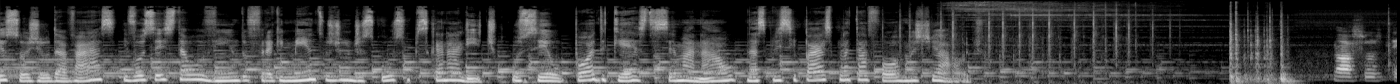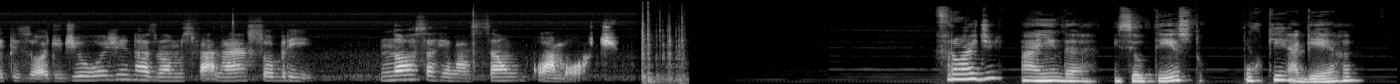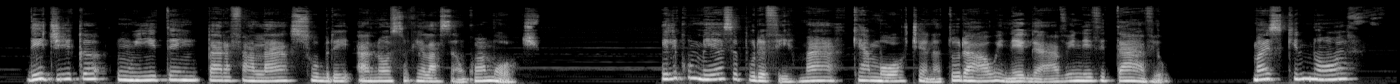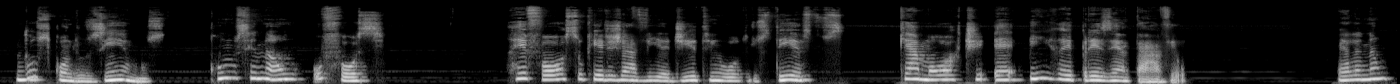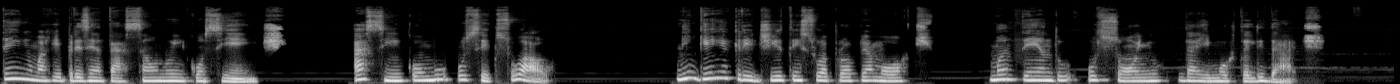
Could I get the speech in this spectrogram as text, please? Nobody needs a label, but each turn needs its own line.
Eu sou Gilda Vaz e você está ouvindo Fragmentos de um Discurso Psicanalítico, o seu podcast semanal nas principais plataformas de áudio. Nosso episódio de hoje nós vamos falar sobre nossa relação com a morte. Freud, ainda em seu texto Por que a Guerra, dedica um item para falar sobre a nossa relação com a morte. Ele começa por afirmar que a morte é natural, inegável, inevitável, mas que nós nos conduzimos como se não o fosse. Reforço o que ele já havia dito em outros textos, que a morte é irrepresentável ela não tem uma representação no inconsciente, assim como o sexual. Ninguém acredita em sua própria morte, mantendo o sonho da imortalidade.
